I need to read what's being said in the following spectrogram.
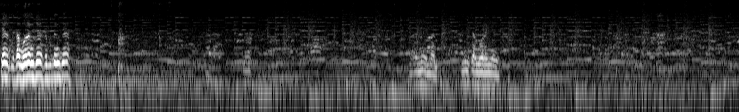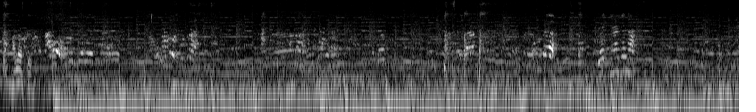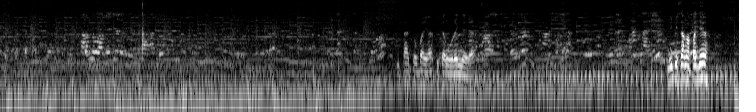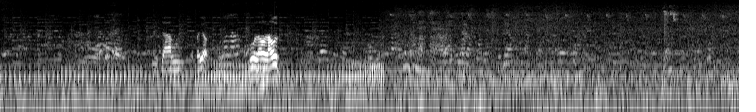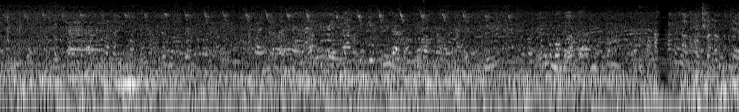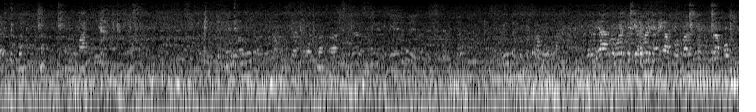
Cil, pisang goreng cil, sebutin cil. Nah. Ini man, ini gorengnya. Panas nah. Kita coba ya pisang gorengnya ya. Ini pisang apa aja? Pisang apa yuk? Pulau laut. Kaya, kung ano siya naman, nakapok, parang.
